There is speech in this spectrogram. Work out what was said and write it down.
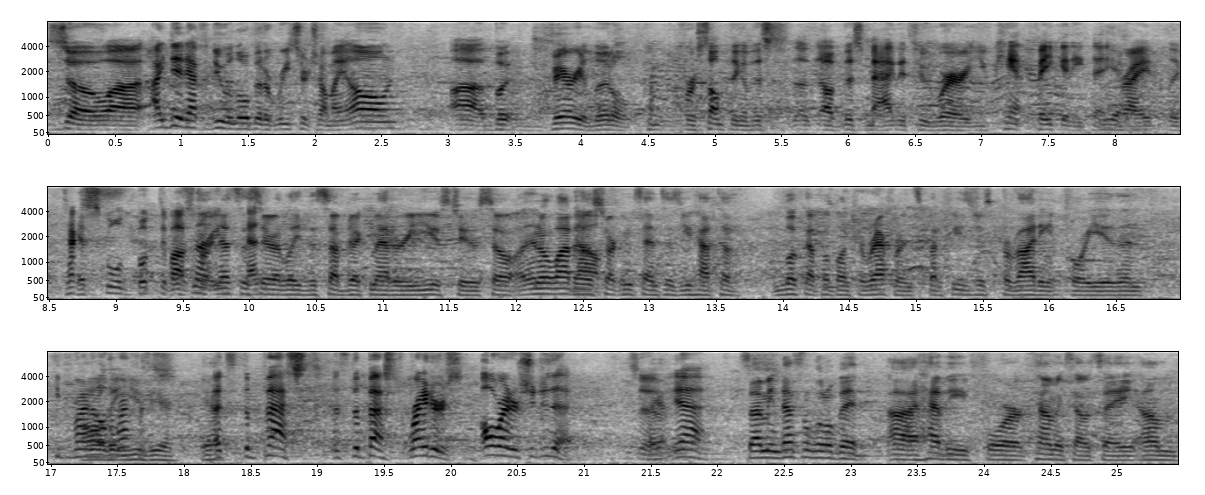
So uh, I did have to do a little bit of research on my own. Uh, but very little com- for something of this of this magnitude, where you can't fake anything, Yeah. right? Like Texas It's- School Book It's not necessarily the subject matter you're used to. So in a lot of No. those circumstances, you have to look up a bunch of reference. But if he's just providing it for you, then He provided all all the the easier. Yeah. That's the best. That's the best. Writers, all writers should do that. So Yeah. yeah. So I mean, that's a little bit uh, heavy for comics, I would say. Um,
